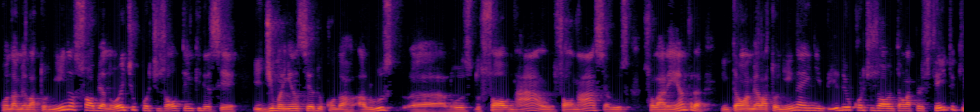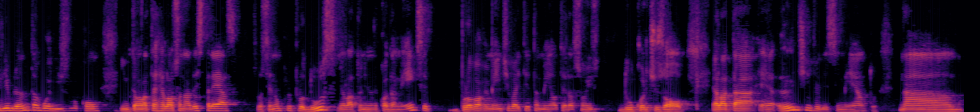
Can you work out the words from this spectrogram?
Quando a melatonina sobe à noite, o cortisol tem que descer. E de manhã cedo, quando a, a luz, uh, a luz do sol, na, o sol nasce, a luz solar entra, então a melatonina é inibida e o cortisol. Então ela é perfeito equilíbrio, antagonismo com. Então ela está relacionada a estresse. Se você não produz melatonina adequadamente, você provavelmente vai ter também alterações do cortisol. Ela está é, anti-envelhecimento na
